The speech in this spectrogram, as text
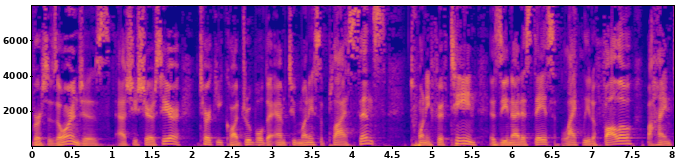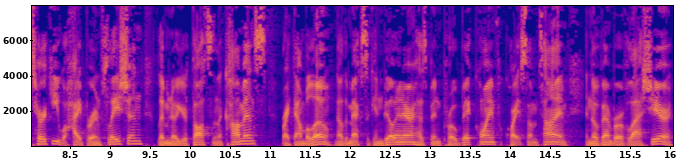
versus oranges. As she shares here, Turkey quadrupled their M2 money supply since 2015. Is the United States likely to follow behind Turkey with hyperinflation? Let me know your thoughts in the comments right down below. Now the Mexican billionaire has been pro Bitcoin for quite some time. In November of last year,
